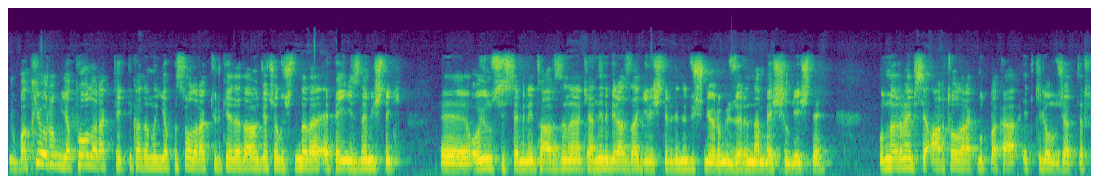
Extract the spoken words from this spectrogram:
bakıyorum yapı olarak, teknik adamın yapısı olarak Türkiye'de daha önce çalıştığında da epey izlemiştik. Ee, oyun sistemini, tarzını, kendini biraz daha geliştirdiğini düşünüyorum. Üzerinden 5 yıl geçti. Bunların hepsi artı olarak mutlaka etkili olacaktır.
